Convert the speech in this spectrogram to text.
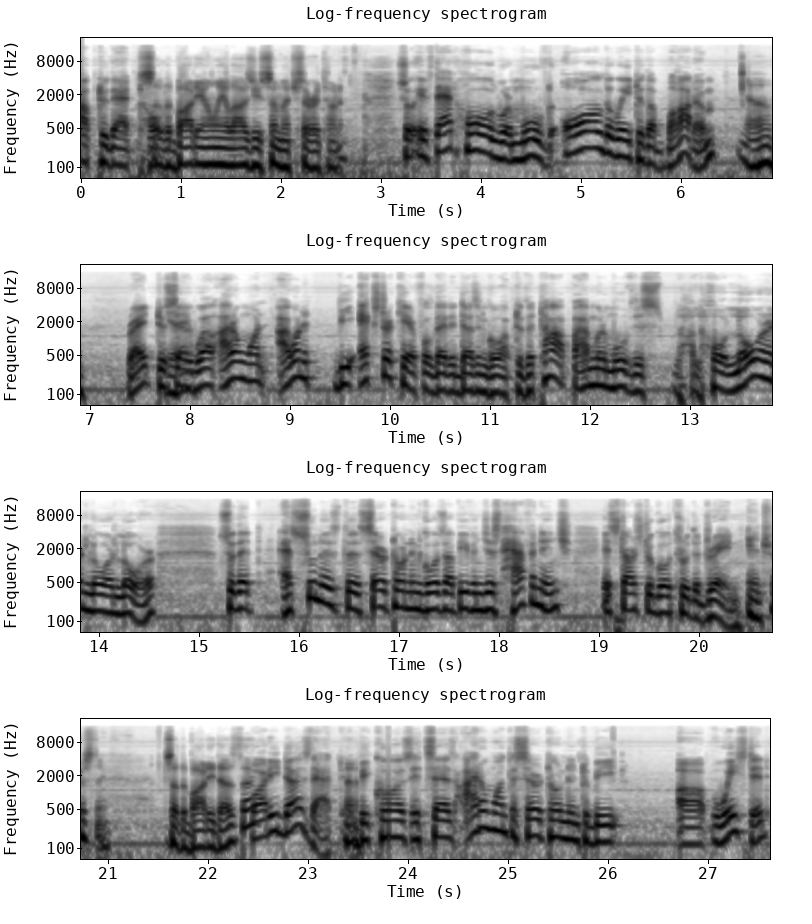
up to that So the body only allows you so much serotonin. So if that hole were moved all the way to the bottom, Oh. right, to say, well, I don't want, I want to be extra careful that it doesn't go up to the top. I'm going to move this hole lower and lower, and lower, so that as soon as the serotonin goes up even just half an inch, it starts to go through the drain. Interesting. So the body does that? Body does that because it says, I don't want the serotonin to be uh, wasted,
